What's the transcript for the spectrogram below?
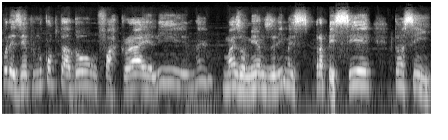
por exemplo, no computador um Far Cry ali, né? Mais ou menos ali, mas para PC. Então, assim,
